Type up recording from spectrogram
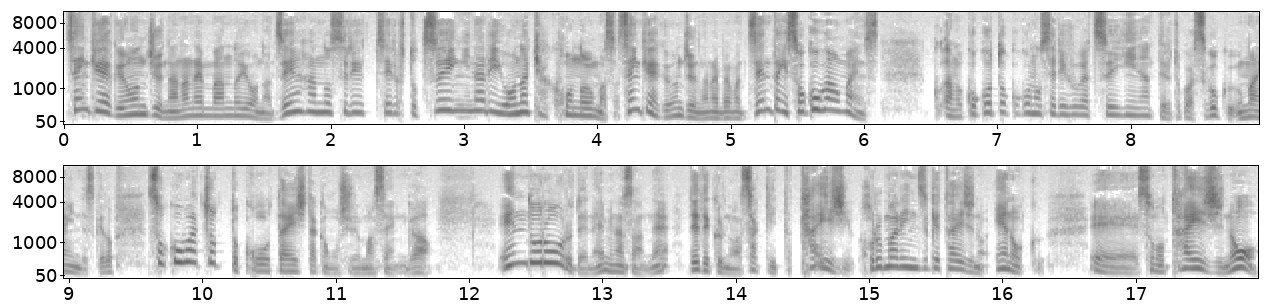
1947年版のような前半のセリフと対になるような脚本のうまさ。1947年版全体にそこがうまいんです。あのこことここのセリフが対になってるところはすごくうまいんですけどそこはちょっと後退したかもしれませんがエンドロールでね皆さんね出てくるのはさっき言った胎児ホルマリン漬け胎児の絵の具、えーその胎児の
